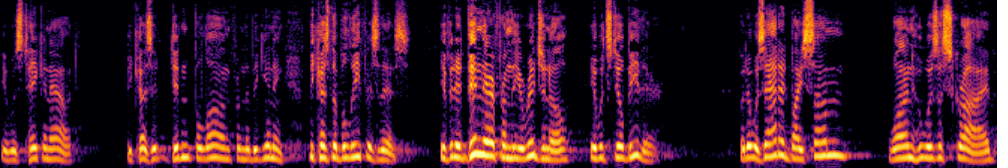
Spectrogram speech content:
It was taken out because it didn't belong from the beginning. Because the belief is this if it had been there from the original, it would still be there. But it was added by some one who was a scribe,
